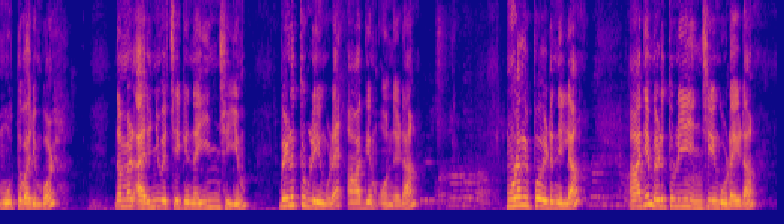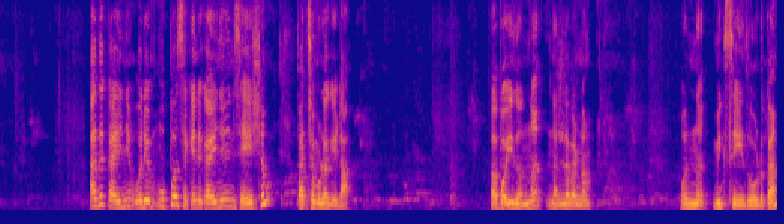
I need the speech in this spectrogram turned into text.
മൂത്ത് വരുമ്പോൾ നമ്മൾ അരിഞ്ഞു വെച്ചേക്കുന്ന ഇഞ്ചിയും വെളുത്തുള്ളിയും കൂടെ ആദ്യം ഒന്നിടാം. മുളകിപ്പോൾ ഇടുന്നില്ല. ആദ്യം വെളുത്തുള്ളിയും ഇഞ്ചിയും കൂടെ ഇടാം. അത് കഴിഞ്ഞ് ഒരു മുപ്പത് സെക്കൻഡ് കഴിഞ്ഞതിന് ശേഷം പച്ചമുളക് ഇടാം. അപ്പോൾ ഇതൊന്ന് നല്ലവണ്ണം ഒന്ന് മിക്സ് ചെയ്ത് കൊടുക്കാം.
